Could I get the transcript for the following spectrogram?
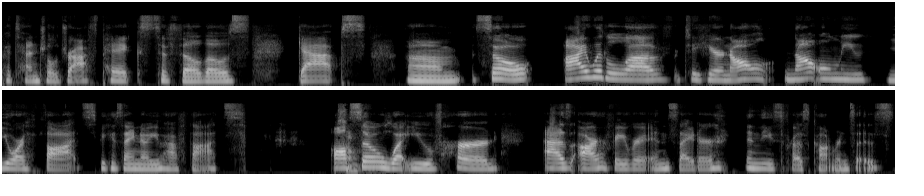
potential draft picks to fill those gaps. Um, so I would love to hear not not only your thoughts because I know you have thoughts, also Sometimes. what you've heard as our favorite insider in these press conferences.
